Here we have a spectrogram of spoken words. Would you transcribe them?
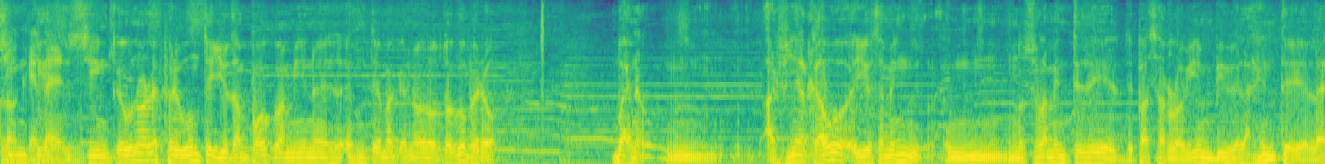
sin que sin que uno les pregunte, yo tampoco, a mí no es, es un tema que no lo toco, pero bueno, mm, al fin y al cabo, ellos también, mm, no solamente de, de pasarlo bien vive la gente, la-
